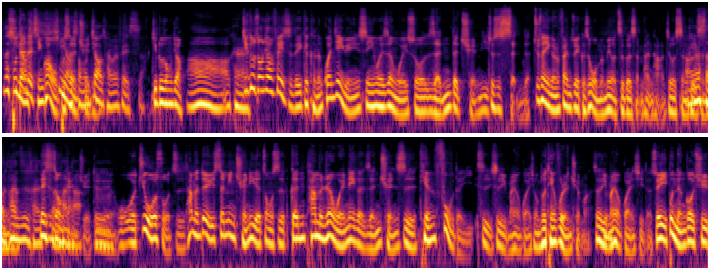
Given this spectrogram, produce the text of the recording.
那不丹的情况我不是很确定。什么教才会 face 啊？基督宗教啊，OK。基督宗教 face 的一个可能关键原因，是因为认为说人的权利就是神的，就算一个人犯罪，可是我们没有资格审判他，就神可以审判他，类似这种感觉，对不对？我我据我所知，他们对于生命权利的重视，跟他们认为那个人权是天赋的，是是蛮有关系。我们说天赋人权嘛，这也蛮有关系的，所以不能够去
